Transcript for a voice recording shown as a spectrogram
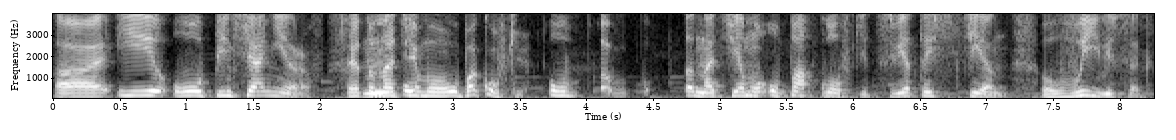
э, и у пенсионеров. Это на тему упаковки? У, на тему упаковки, цвета стен, вывесок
